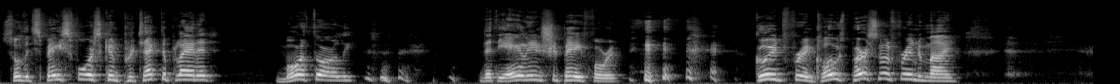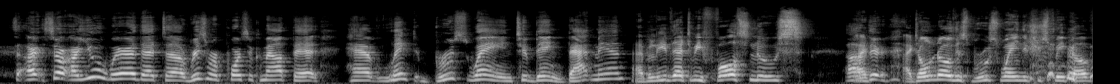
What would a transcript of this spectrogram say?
so that Space Force can protect the planet more thoroughly. that the aliens should pay for it. Good friend, close personal friend of mine. So, are, sir, are you aware that uh, recent reports have come out that have linked Bruce Wayne to being Batman? I believe that to be false news. Uh, I, there- I don't know this Bruce Wayne that you speak of.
